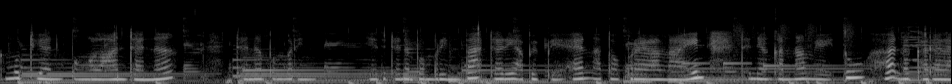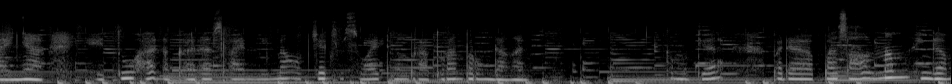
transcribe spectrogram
kemudian pengolahan dana dana pemerintah yaitu dana pemerintah dari APBN atau perolehan lain dan yang keenam yaitu hak negara lainnya yaitu hak negara selain lima objek sesuai dengan peraturan perundangan. Kemudian pada pasal 6 hingga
